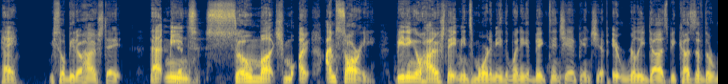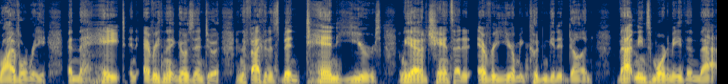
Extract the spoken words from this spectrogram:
Hey, we still beat Ohio State. That means yeah. so much more. I, I'm sorry. Beating Ohio State means more to me than winning a Big Ten championship. It really does because of the rivalry and the hate and everything that goes into it, and the fact that it's been 10 years and we had a chance at it every year and we couldn't get it done. That means more to me than that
